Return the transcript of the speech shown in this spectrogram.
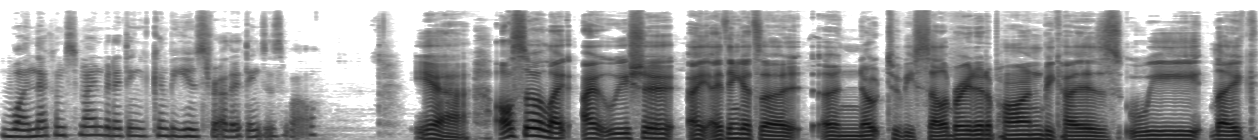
one that comes to mind, but I think it can be used for other things as well. Yeah. Also, like I, we should. I, I think it's a a note to be celebrated upon because we like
